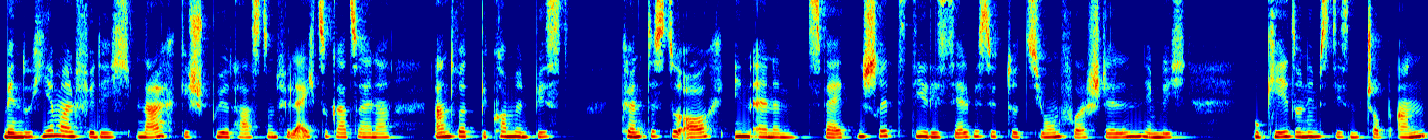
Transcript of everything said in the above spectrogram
Wenn du hier mal für dich nachgespürt hast und vielleicht sogar zu einer Antwort bekommen bist, könntest du auch in einem zweiten Schritt dir dieselbe Situation vorstellen, nämlich, okay, du nimmst diesen Job an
